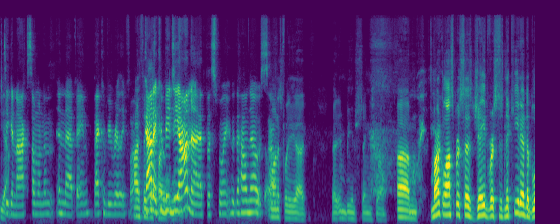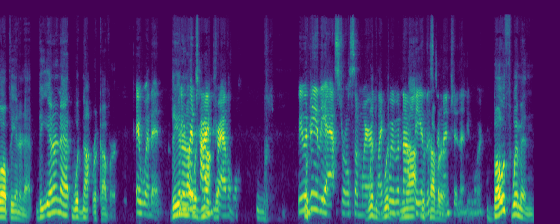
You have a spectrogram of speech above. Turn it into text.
Yeah. Tegan Nox someone in, in that vein. That could be really fun. I think God, it could be probably will be. Deonna at this point. Who the hell knows? So. Honestly, uh, that would be interesting as well. Um, Mark Losper says Jade versus Nikita to blow up the internet. The internet would not recover. It wouldn't. The we internet would would time not re- travel. We would be in the astral somewhere. would- like would we would not, not be in this dimension anymore. both women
